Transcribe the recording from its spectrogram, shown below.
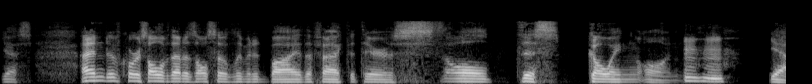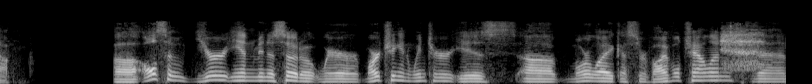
Yes. And of course, all of that is also limited by the fact that there's all this going on. Mm-hmm. Yeah. Uh, also, you're in Minnesota, where marching in winter is uh, more like a survival challenge than.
